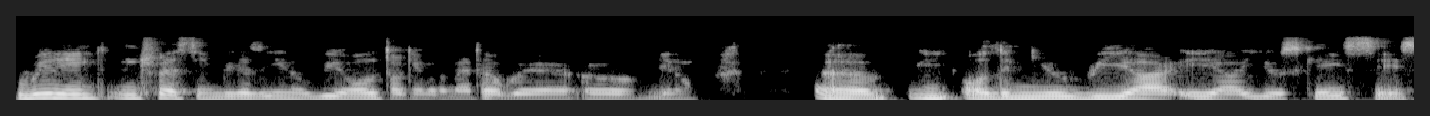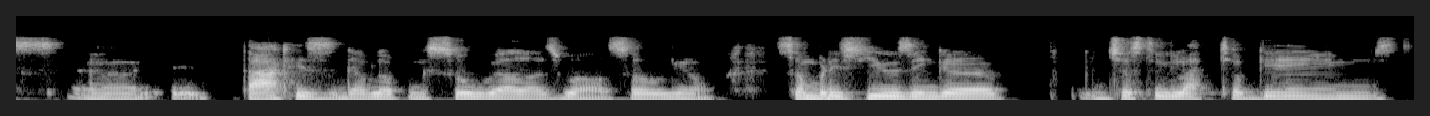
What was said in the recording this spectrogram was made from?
really in- interesting because you know we all talking about the metaverse, uh, you know, uh, all the new VR AR use cases uh, that is developing so well as well. So you know somebody's using a just a laptop games.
